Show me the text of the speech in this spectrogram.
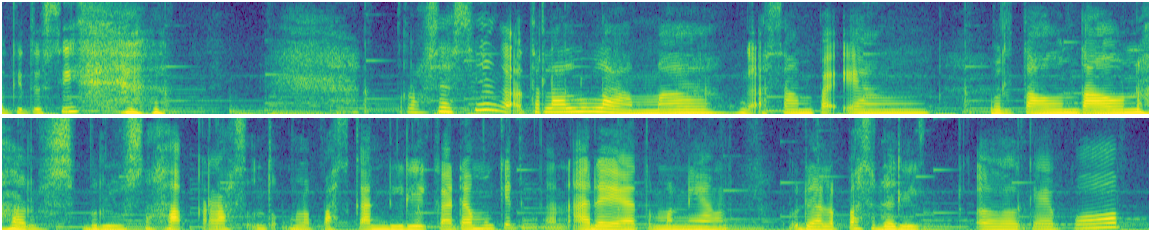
Begitu sih. prosesnya nggak terlalu lama nggak sampai yang bertahun-tahun harus berusaha keras untuk melepaskan diri kadang mungkin kan ada ya temen yang udah lepas dari uh, K-pop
